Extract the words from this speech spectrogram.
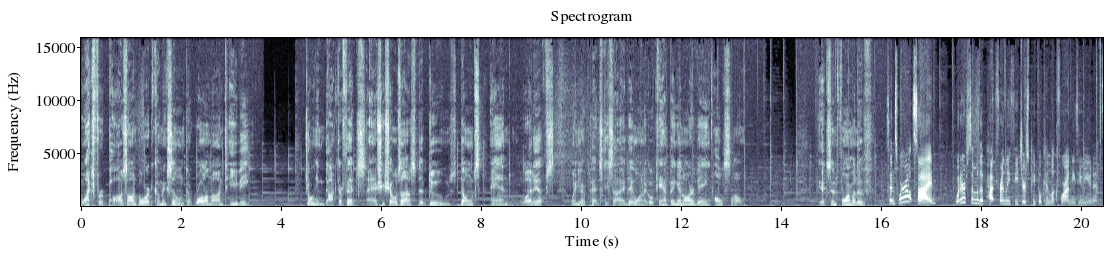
Watch for Paws on Board coming soon to Rollin' on TV. Join Dr. Fitz as she shows us the do's, don'ts, and what ifs when your pets decide they want to go camping and RVing also. It's informative. Since we're outside, what are some of the pet-friendly features people can look for on these new units?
